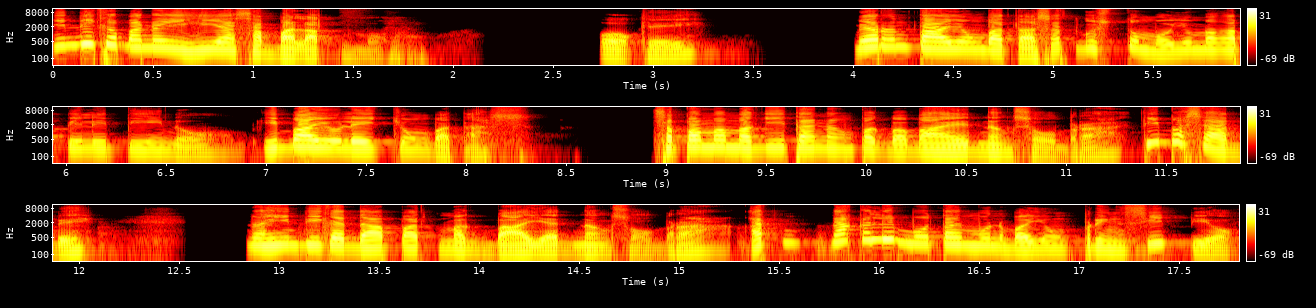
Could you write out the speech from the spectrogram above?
Hindi ka ba nahihiya sa balat mo? Okay? Meron tayong batas at gusto mo yung mga Pilipino i-violate yung batas sa pamamagitan ng pagbabayad ng sobra. Di ba sabi na hindi ka dapat magbayad ng sobra? At nakalimutan mo na ba yung prinsipyo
